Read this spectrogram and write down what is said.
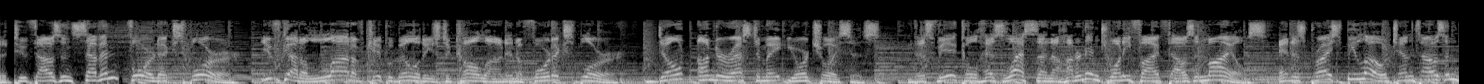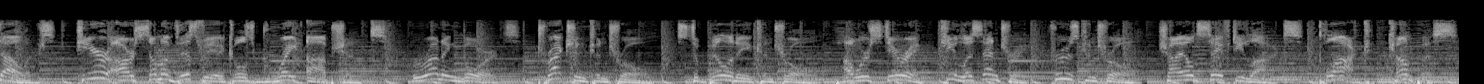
The 2007 Ford Explorer. You've got a lot of capabilities to call on in a Ford Explorer. Don't underestimate your choices. This vehicle has less than 125,000 miles and is priced below $10,000. Here are some of this vehicle's great options. Running boards, traction control, stability control, power steering, keyless entry, cruise control, child safety locks, clock, compass,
